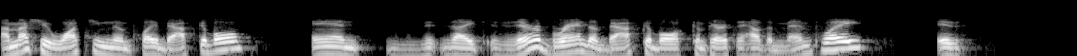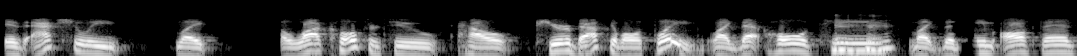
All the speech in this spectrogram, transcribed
I'm actually watching them play basketball, and th- like their brand of basketball compared to how the men play is is actually like a lot closer to how pure basketball is played. Like that whole team, mm-hmm. like the team offense,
